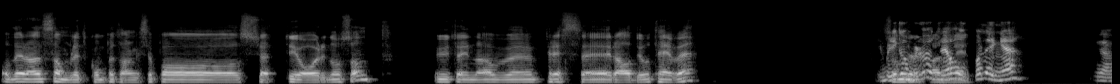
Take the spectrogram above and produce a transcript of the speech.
Og dere har samlet kompetanse på 70 år, noe sånt utøyende av eh, presse, radio, TV. Vi blir gamle, vet du. Jeg har holdt på lenge. Ja.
